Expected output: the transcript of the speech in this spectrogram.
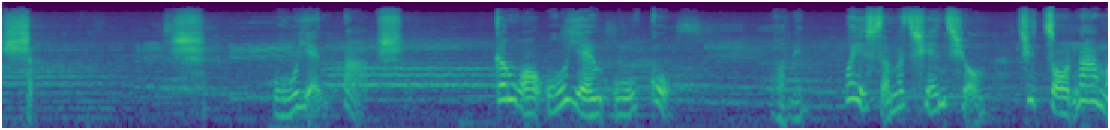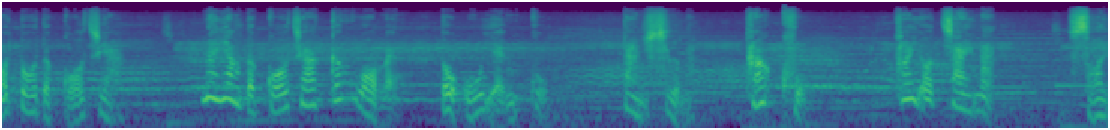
舍、是无缘大慈，跟我无缘无故。我们为什么全球去走那么多的国家？那样的国家跟我们都无缘故，但是呢，他苦。他有灾难，所以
